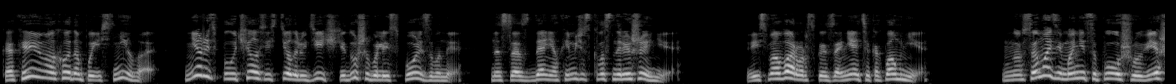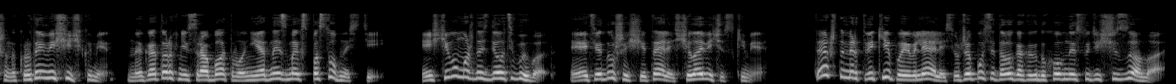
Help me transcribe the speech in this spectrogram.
Как я мимоходом пояснила, нежить получалась из тела людей, чьи души были использованы на создание алхимического снаряжения. Весьма варварское занятие, как по мне. Но сама демоница по уши увешана крутыми вещичками, на которых не срабатывала ни одна из моих способностей. Из чего можно сделать вывод? Эти души считались человеческими. Так что мертвяки появлялись уже после того, как их духовная суть исчезала.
